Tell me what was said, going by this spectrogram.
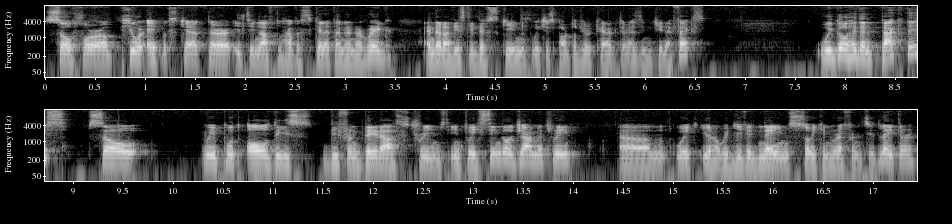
So for a pure Apex character, it's enough to have a skeleton and a rig, and then obviously the skin, which is part of your character as in KineFX. We go ahead and pack this. So we put all these different data streams into a single geometry. Um, we, you know, we give it names so we can reference it later.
